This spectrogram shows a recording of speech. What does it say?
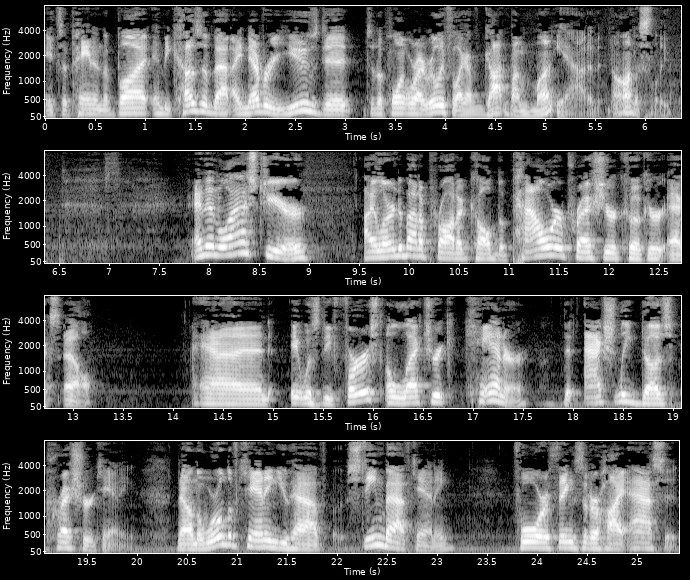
It's a pain in the butt. And because of that, I never used it to the point where I really feel like I've gotten my money out of it, honestly. And then last year, I learned about a product called the Power Pressure Cooker XL. And it was the first electric canner that actually does pressure canning. Now, in the world of canning, you have steam bath canning for things that are high acid,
